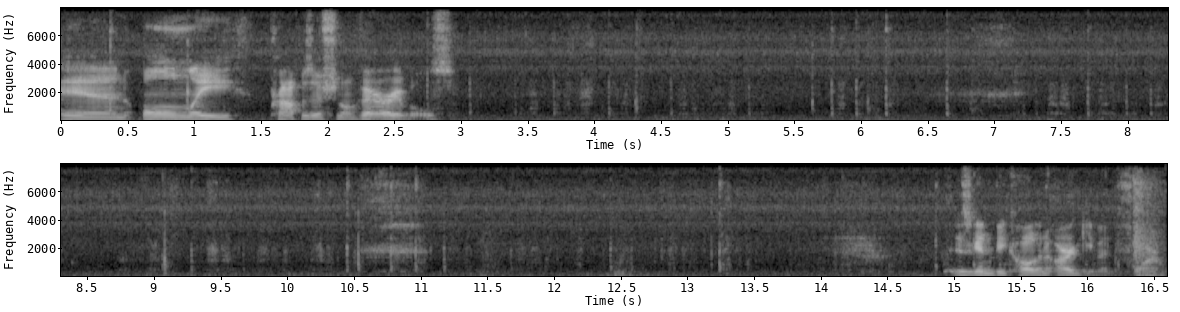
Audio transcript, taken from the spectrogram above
in only propositional variables, is going to be called an argument form.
